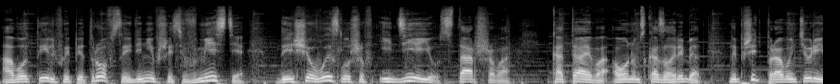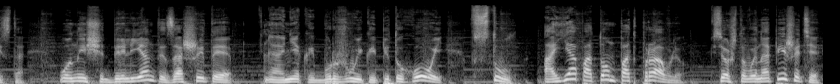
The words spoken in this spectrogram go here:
А вот Ильф и Петров, соединившись вместе, да еще выслушав идею старшего Катаева, а он им сказал, ребят, напишите про авантюриста. Он ищет бриллианты, зашитые э, некой буржуйкой Петуховой, в стул. А я потом подправлю. Все, что вы напишете,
